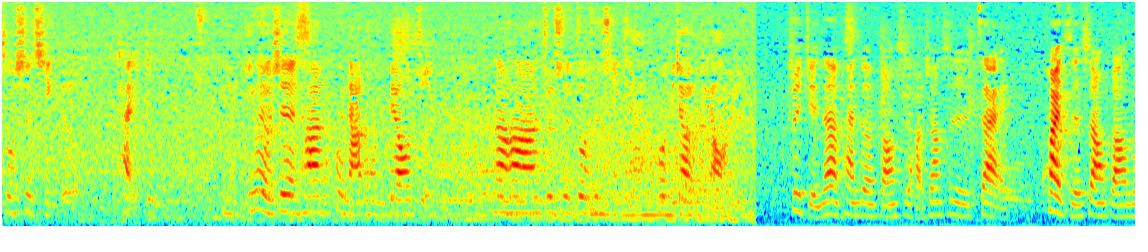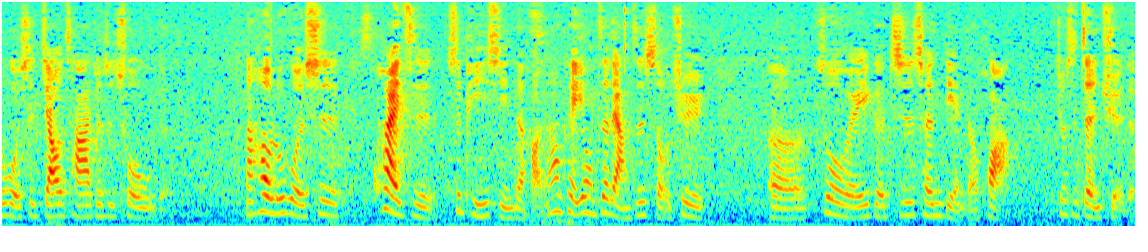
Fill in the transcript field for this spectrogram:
做事情的态度。嗯，因为有些人他会拿得很标准，那他就是做事情起来会比较有条理。最简单的判断方式好像是在筷子的上方，如果是交叉就是错误的，然后如果是筷子是平行的，好，然后可以用这两只手去呃作为一个支撑点的话。就是正确的，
